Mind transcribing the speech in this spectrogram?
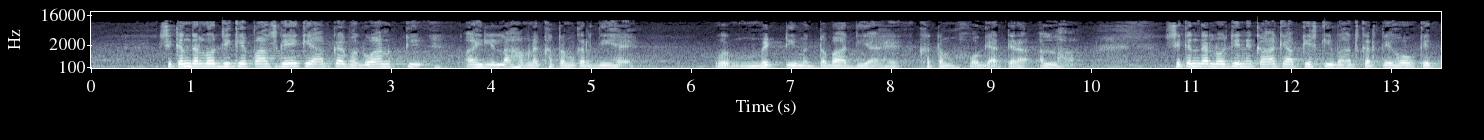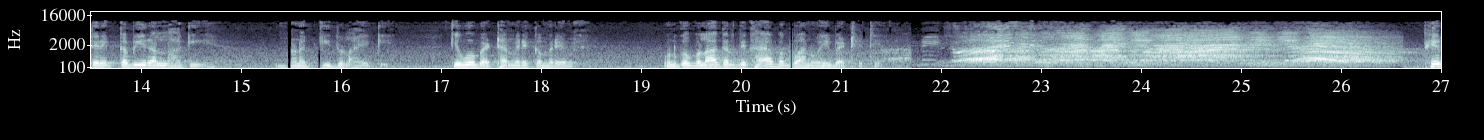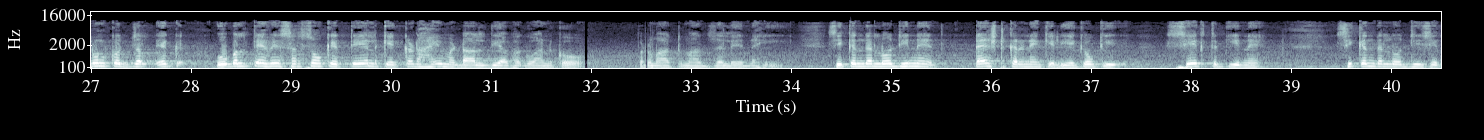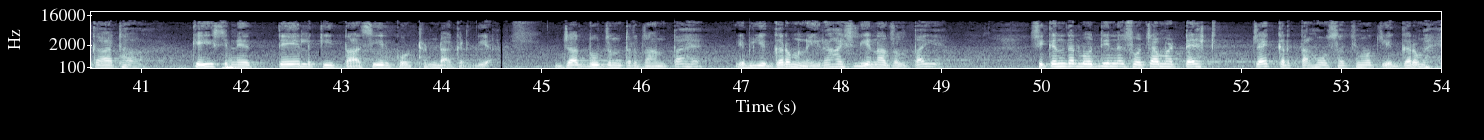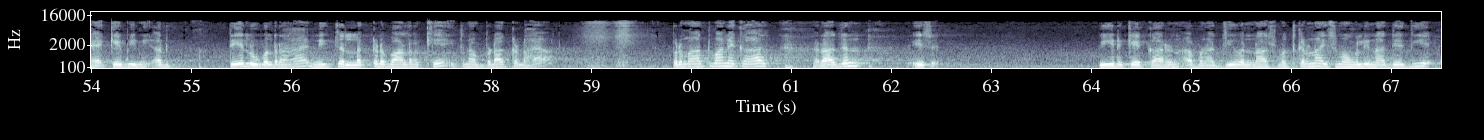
सिकंदर लोधी के पास गए कि आपका भगवान की अहिलीला हमने खत्म कर दी है। वो मिट्टी में दबा दिया है, ख़त्म हो गया तेरा अल्लाह। सिकंदर लोधी ने कहा कि आप किसकी बात करते हो कि तेरे कबीर अल्लाह की भणक की, दुलाहे की, कि वो बैठा मेरे कमरे में? उनको बुलाकर दिखाया, भगवान वहीं बैठे थे। फिर उनको जल, एक उबलते हुए सरसों के तेल के कढ़ाई में डाल दिया भगवान को, परमात्मा जले नहीं। सिकंदर लोधी ने टेस्ट करने के लिए, क्योंकि शेख तकी ने सिकंदर लोधी से कहा था कि इसने तेल की तासीर को ठंडा कर दिया। जादू जंत्र जानता है, ये ये गर्म नहीं रहा, इसलिए ना जलता ये। सिकंदर लोधी ने सोचा, मैं टेस्ट चेक करता हूँ, सचमुच ये गर्म है कि भी नहीं। और तेल उबल रहा है, नीचे लकड़ बाल रखे इतना बड़ा कढ़ाया। परमात्मा ने कहा, राजन, इस पीर के कारण अपना जीवन नाश मत करना, इसमें उंगली ना दे दिए।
